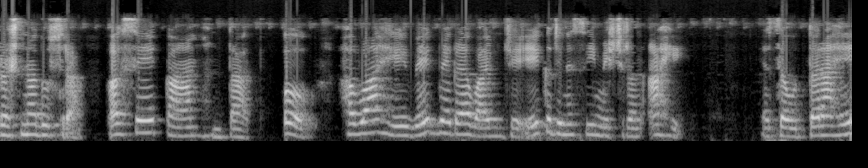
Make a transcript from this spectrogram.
प्रश्न दुसरा असे का म्हणतात. अ हवा हे वेगवेगळ्या वायूंचे एकजिनसी मिश्रण आहे. याचं उत्तर आहे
